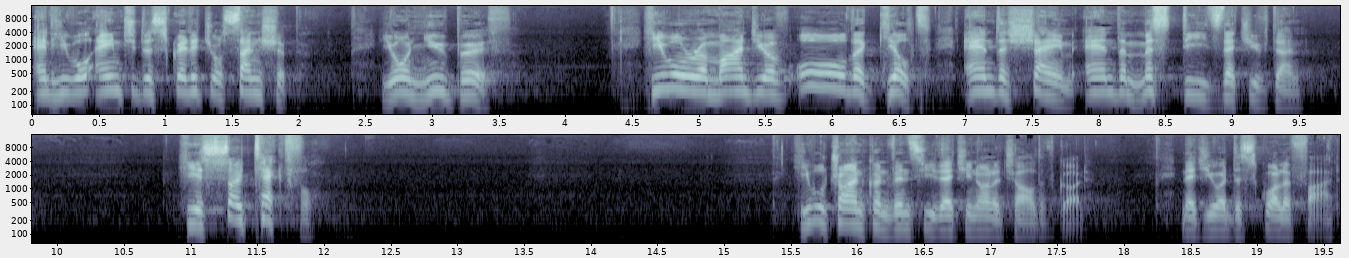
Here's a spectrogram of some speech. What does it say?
And he will aim to discredit your sonship, your new birth. He will remind you of all the guilt and the shame and the misdeeds that you've done. He is so tactful. He will try and convince you that you're not a child of God, that you are disqualified.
